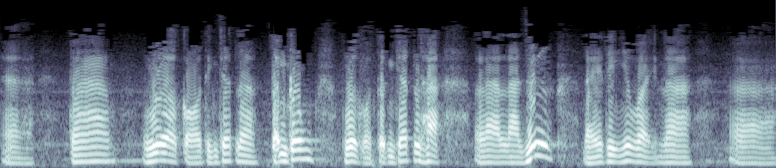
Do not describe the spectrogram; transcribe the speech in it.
à, ta vừa có tính chất là tấn công vừa có tính chất là là là giữ. Đấy thì như vậy là à,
